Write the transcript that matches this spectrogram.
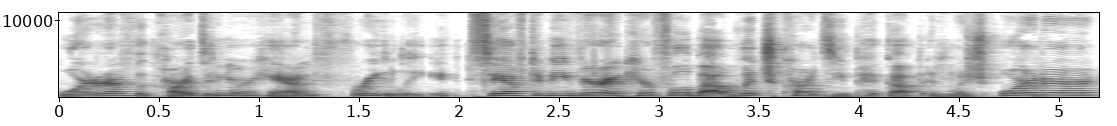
order of the cards in your hand freely. So you have to be very careful about which cards you pick up in which order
